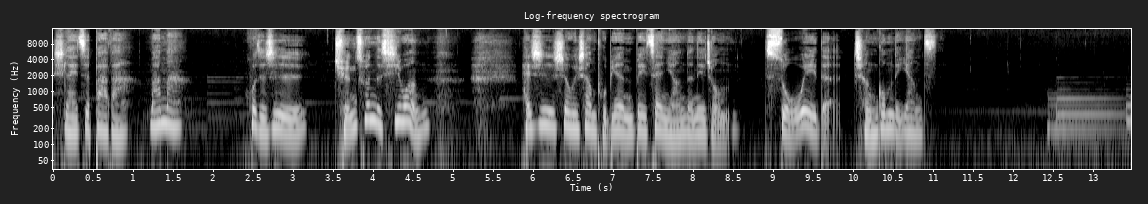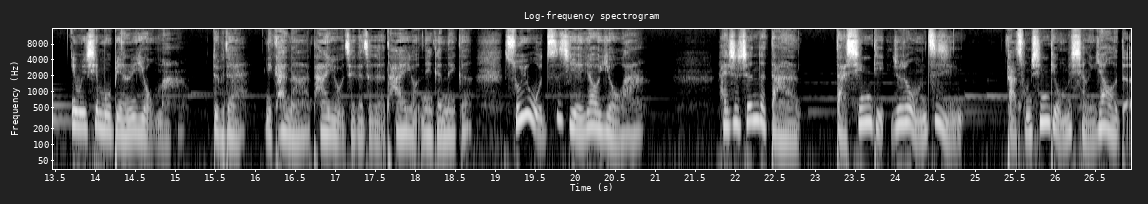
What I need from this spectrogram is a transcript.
是来自爸爸妈妈，或者是全村的希望，还是社会上普遍被赞扬的那种所谓的成功的样子？因为羡慕别人有嘛，对不对？你看呐，他有这个这个，他有那个那个，所以我自己也要有啊，还是真的打打心底，就是我们自己打从心底我们想要的。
